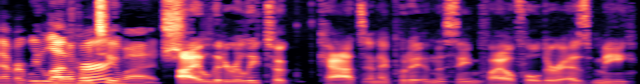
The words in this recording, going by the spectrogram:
Never. We love, Love her. her too much. I literally took cats and I put it in the same file folder as me.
